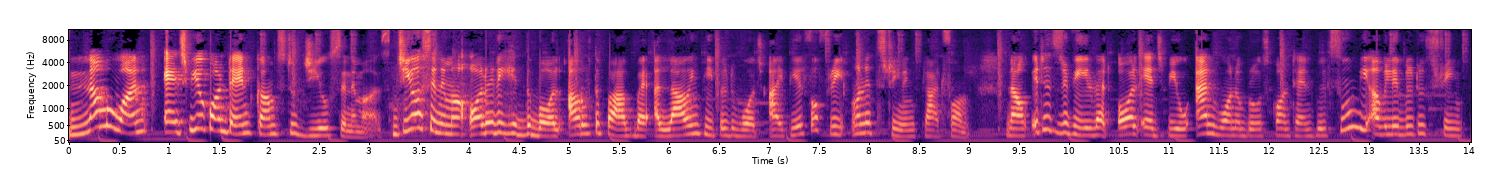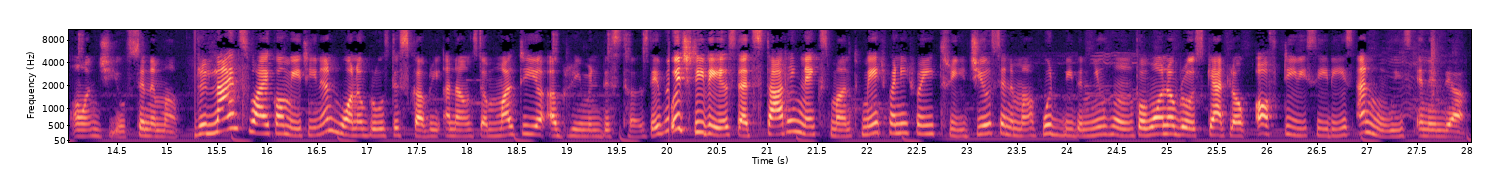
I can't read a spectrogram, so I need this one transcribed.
Number one, HBO content comes to Jio Cinemas. Jio Cinema already hit the ball out of the park by allowing people to watch IPL for free on its streaming platform. Now, it is revealed that all HBO and Warner Bros. content will soon be available to stream on Jio Cinema. Reliance Viacom 18 and Warner Bros. Discovery announced a multi-year agreement this Thursday, which details that starting next month, May 2023, Jio Cinema would be the new home for Warner Bros. catalog of TV series and movies in India.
